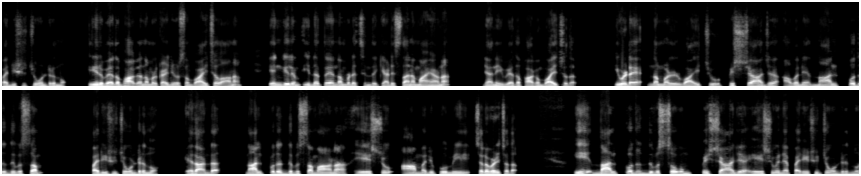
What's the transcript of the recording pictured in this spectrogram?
പരീക്ഷിച്ചുകൊണ്ടിരുന്നു. ഈ ഒരു വേദഭാഗം നമ്മൾ കഴിഞ്ഞ ദിവസം വായിച്ചതാണ്. എങ്കിലും ഇന്നത്തെ നമ്മുടെ ചിന്തയ്ക്ക് അടിസ്ഥാനമായാണ് ഞാൻ ഈ വേദഭാഗം വായിച്ചത്. ഇവിടെ നമ്മൾ വായിച്ചു പിശാജ് അവനെ നാൽപ്പത് ദിവസം പരീക്ഷിച്ചുകൊണ്ടിരുന്നു. ഏതാണ്ട് നാൽപ്പത് ദിവസമാണ് യേശു ആ മരുഭൂമിയിൽ ചെലവഴിച്ചത്. ഈ നാൽപ്പത് ദിവസവും പിശാജ് യേശുവിനെ പരീക്ഷിച്ചുകൊണ്ടിരുന്നു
